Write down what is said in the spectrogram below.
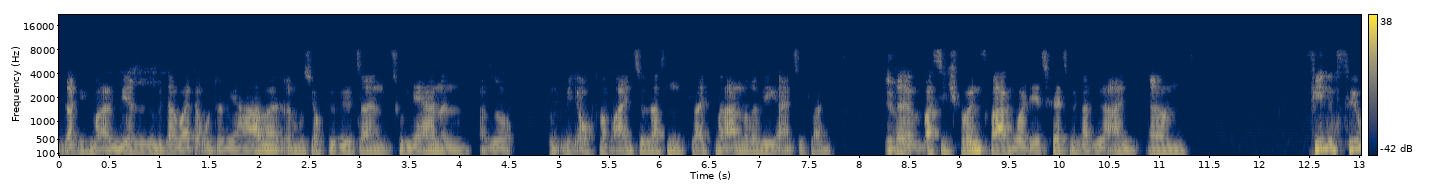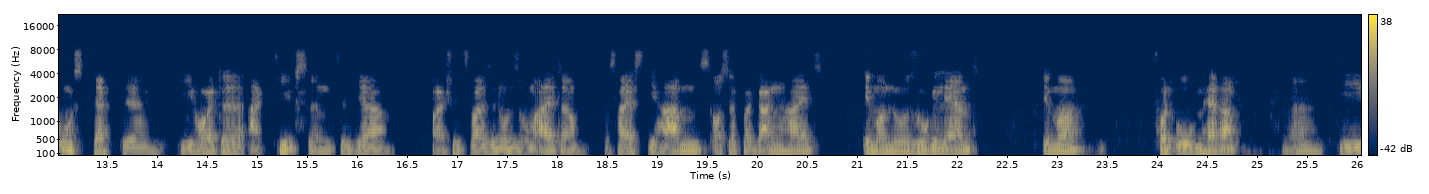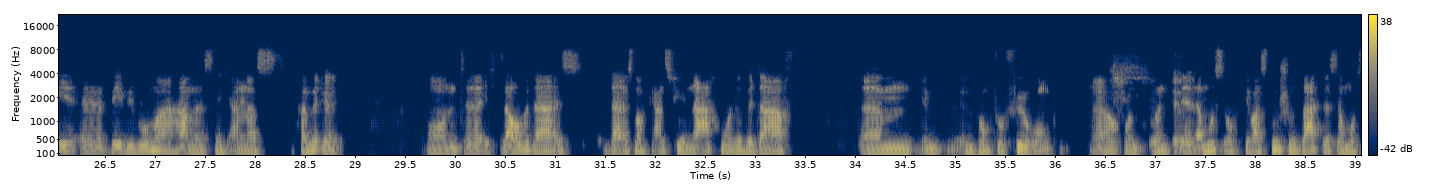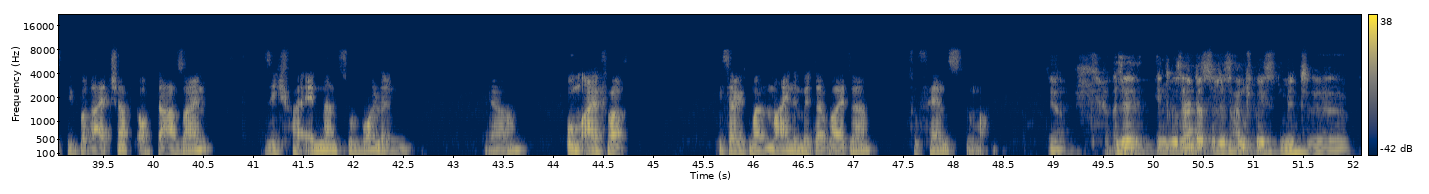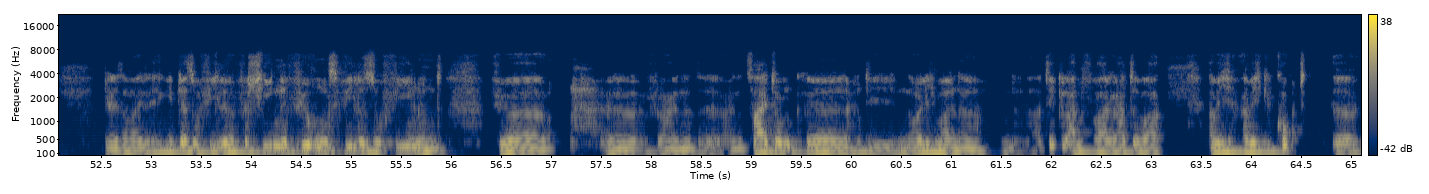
sage ich mal, mehrere Mitarbeiter unter mir habe, dann muss ich auch gewillt sein zu lernen. Also und mich auch darauf einzulassen, vielleicht mal andere Wege einzuschlagen. Ja. Äh, was ich vorhin fragen wollte, jetzt fällt es mir gerade wieder ein. Ähm, viele Führungskräfte, die heute aktiv sind, sind ja beispielsweise in unserem Alter. Das heißt, die haben es aus der Vergangenheit immer nur so gelernt, immer von oben herab. Ja, die äh, Babyboomer haben es nicht anders vermittelt. Und äh, ich glaube, da ist, da ist noch ganz viel Nachholbedarf, ähm, im, im Punkto Führung. Ja, und und ja. äh, da muss auch, was du schon sagtest, da muss die Bereitschaft auch da sein, sich verändern zu wollen. Ja, um einfach, ich sage jetzt mal, meine Mitarbeiter zu Fans zu machen. Ja, also interessant, dass du das ansprichst mit, äh, es gibt ja so viele verschiedene Führungsphilosophien und für, äh, für eine, äh, eine Zeitung, äh, die neulich mal eine, eine Artikelanfrage hatte, war, habe ich, hab ich geguckt,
